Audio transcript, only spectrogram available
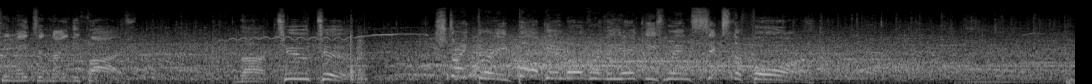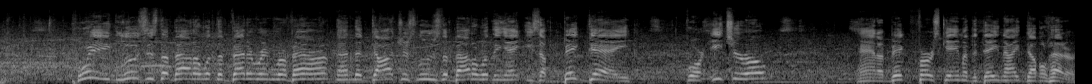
teammates in 95. The 2-2. Strike three. Ball game over and the Yankees win 6 to 4. Puig loses the battle with the veteran Rivera, and the Dodgers lose the battle with the Yankees. A big day for Ichiro and a big first game of the day-night doubleheader.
